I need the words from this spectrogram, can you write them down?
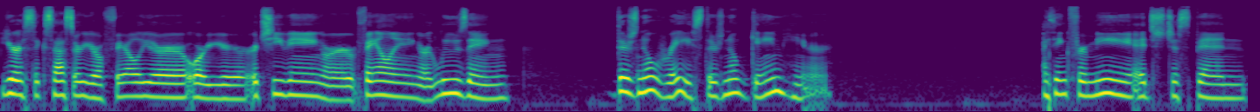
you're a success or you're a failure or you're achieving or failing or losing. There's no race, there's no game here. I think for me, it's just been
